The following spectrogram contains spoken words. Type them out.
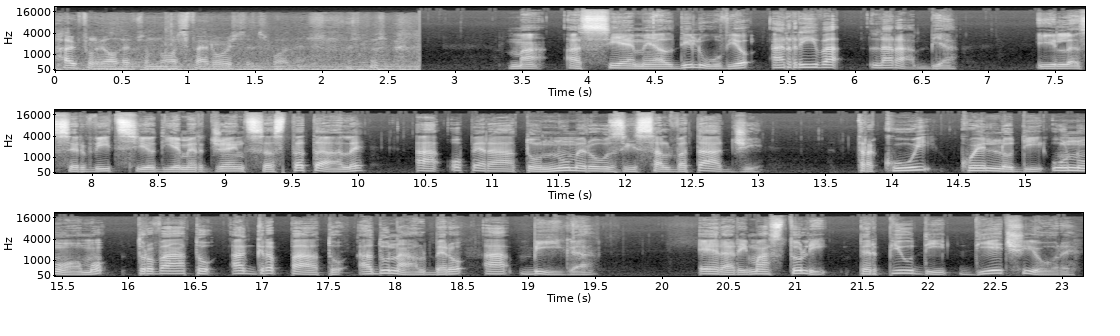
hopefully, I'll have some nice fat oysters by then. Ma assieme al diluvio arriva la rabbia. Il servizio di emergenza statale ha operato numerosi salvataggi, tra cui quello di un uomo trovato aggrappato ad un albero a Biga. Era rimasto lì per più di dieci ore.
